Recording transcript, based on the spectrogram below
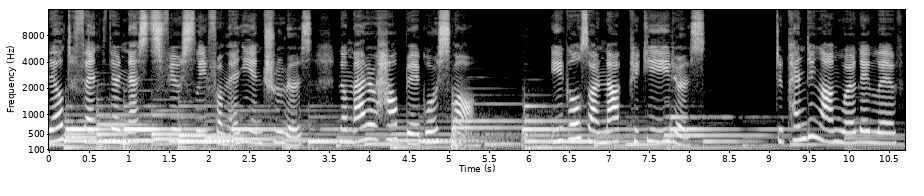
They'll defend their nests fiercely from any intruders, no matter how big or small. Eagles are not picky eaters. Depending on where they live,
